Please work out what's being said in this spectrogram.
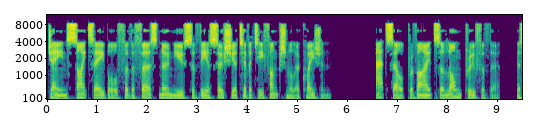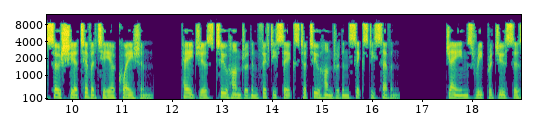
Jaynes cites Abel for the first known use of the associativity functional equation. Aczél provides a long proof of the associativity equation, pages 256 to 267. Jaynes reproduces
